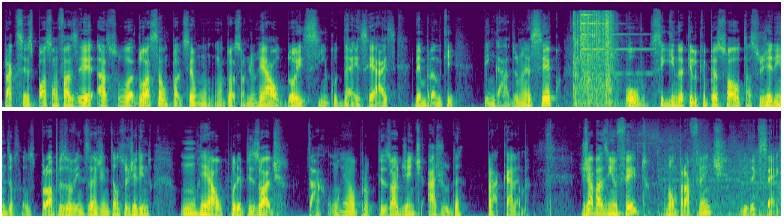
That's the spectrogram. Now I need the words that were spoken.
para que vocês possam fazer a sua doação. Pode ser um, uma doação de um real, dois, cinco, dez reais. Lembrando que pingado não é seco. Ou seguindo aquilo que o pessoal está sugerindo. Os próprios ouvintes da gente estão sugerindo um real por episódio, tá? Um real por episódio, gente, ajuda pra caramba. Jabazinho feito, vamos pra frente, vida que segue.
